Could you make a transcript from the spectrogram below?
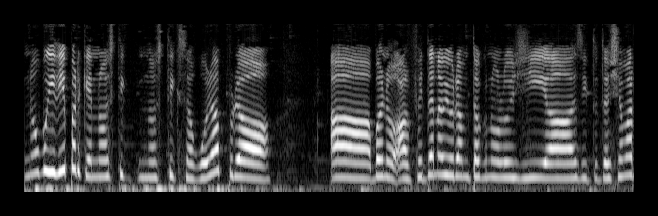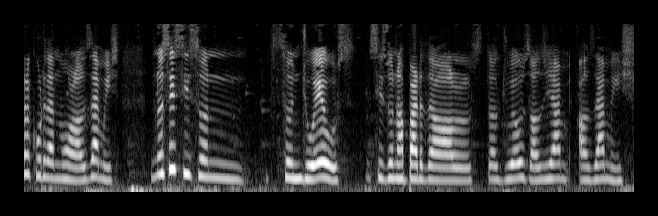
no ho vull dir perquè no estic, no estic segura, però... Uh, bueno, el fet de no viure amb tecnologies i tot això m'ha recordat molt als Amish. No sé si són, són jueus, si és una part dels, dels jueus, els, els Amish.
